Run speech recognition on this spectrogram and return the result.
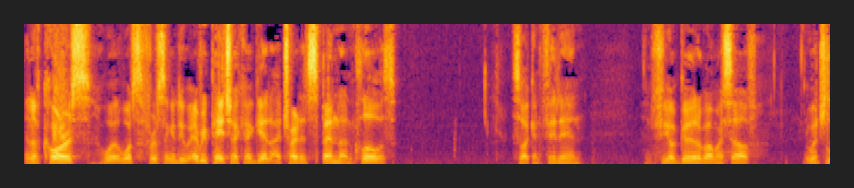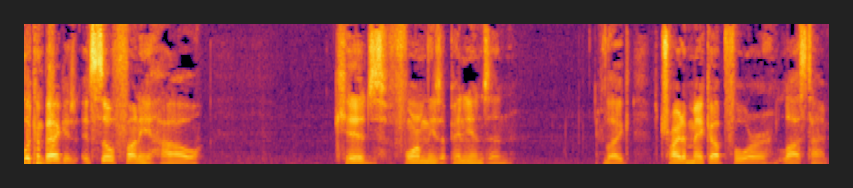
And of course, what, what's the first thing I do? Every paycheck I get, I try to spend on clothes so I can fit in and feel good about myself. Which, looking back, it's so funny how kids form these opinions and like try to make up for lost time.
